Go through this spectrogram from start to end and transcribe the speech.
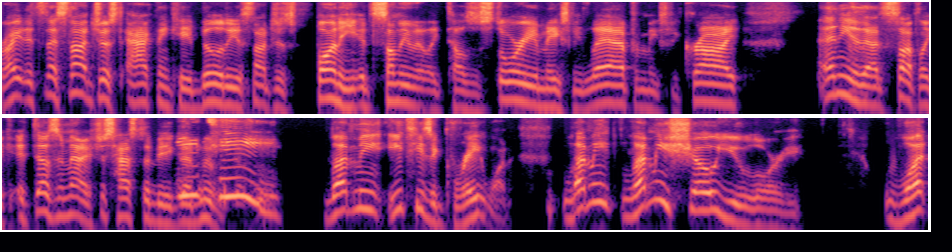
right? It's it's not just acting capability. It's not just funny. It's something that like tells a story. It makes me laugh. It makes me cry. Any of that stuff, like it doesn't matter. It just has to be a good movie. Let me. ET is a great one. Let me let me show you, Lori, what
